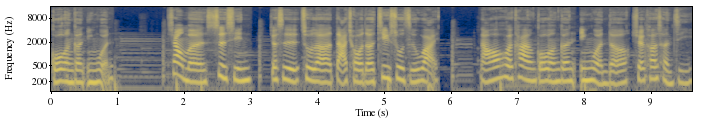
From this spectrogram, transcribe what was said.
国文跟英文。像我们四星，就是除了打球的技术之外，然后会看国文跟英文的学科成绩，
